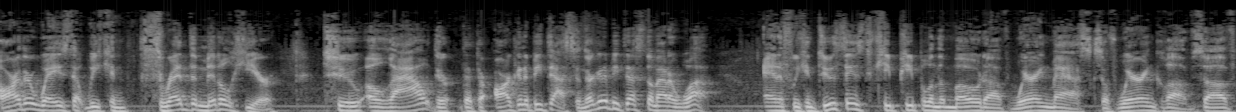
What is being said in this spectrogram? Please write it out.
Are there ways that we can thread the middle here to allow there, that there are going to be deaths? And they're going to be deaths no matter what. And if we can do things to keep people in the mode of wearing masks, of wearing gloves, of,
